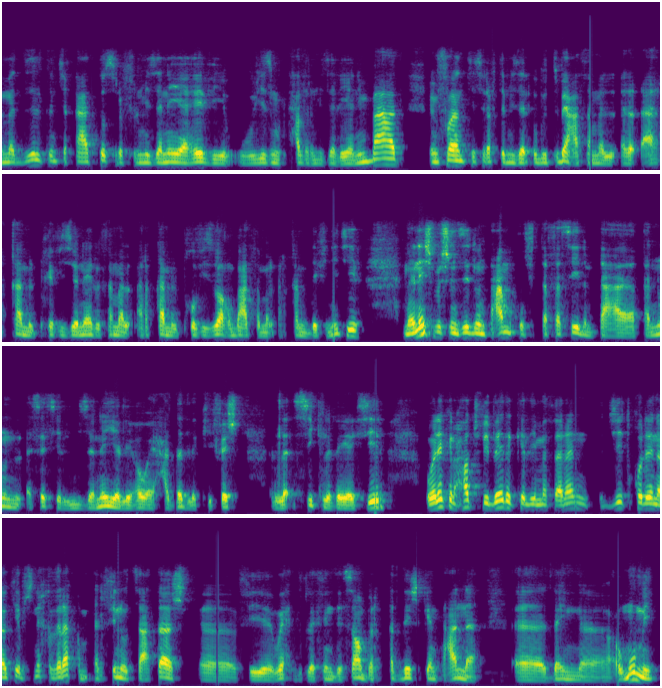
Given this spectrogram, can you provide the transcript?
ما زلت أنت قاعد تصرف في الميزانية هذه ويلزمك تحضر الميزانية. يعني من بعد une fois أنت صرفت الميزانية وبالطبيعه ثم الأرقام ال prévisionnels وثم الأرقام ال provisoires ومن بعد ثم الأرقام ال définitifs. ماناش باش نزيدوا نتعمقوا في التفاصيل نتاع القانون الأساسي للميزانية اللي هو يحدد لك كيفاش ال cycle هذا يصير. ولكن حط في بالك اللي مثلا تجي تقول أنا OK باش ناخذ رقم 2019 آه، في 31 ديسمبر قداش كانت عندنا آه، دين عمومي.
